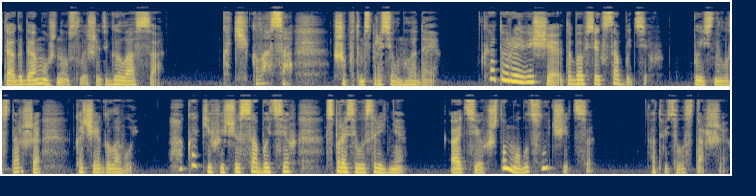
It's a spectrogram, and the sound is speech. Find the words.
тогда можно услышать голоса. «Какие голоса?» — шепотом спросила молодая. «Которые вещают обо всех событиях», — пояснила старшая, качая головой. «О каких еще событиях?» — спросила средняя. «О тех, что могут случиться», — ответила старшая.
